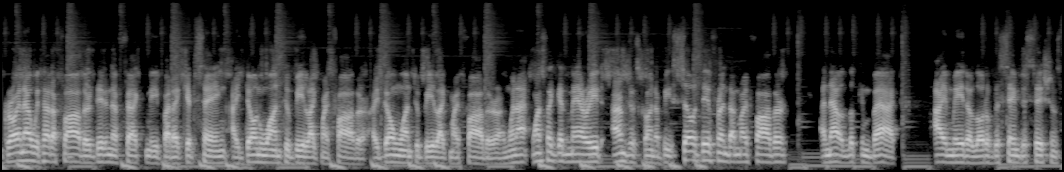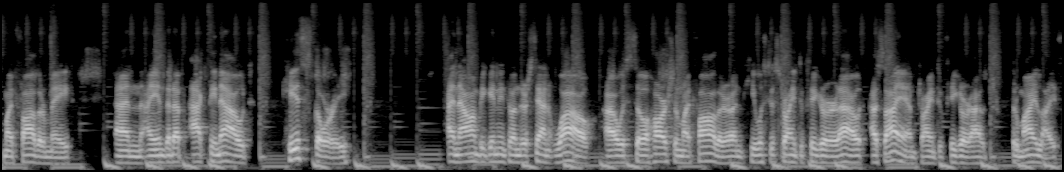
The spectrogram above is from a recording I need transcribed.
growing up without a father didn't affect me, but I kept saying, I don't want to be like my father. I don't want to be like my father. And when I once I get married, I'm just going to be so different than my father. And now looking back, I made a lot of the same decisions my father made. And I ended up acting out his story. And now I'm beginning to understand wow, I was so harsh on my father, and he was just trying to figure it out as I am trying to figure it out through my life.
